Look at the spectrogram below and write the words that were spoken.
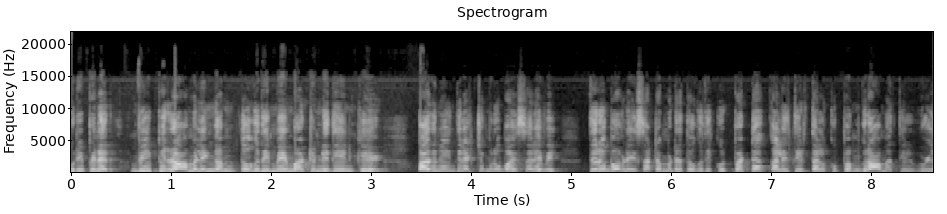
உறுப்பினர் வி. பி. ராமலிங்கம் தொகுதி மேம்பாட்டு நிதியின் கீழ் பதினைந்து லட்சம் ரூபாய் செலவில் திருபுவனை சட்டமன்ற தொகுதிக்குட்பட்ட கலித்தீர்த்தல்குப்பம் கிராமத்தில் உள்ள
